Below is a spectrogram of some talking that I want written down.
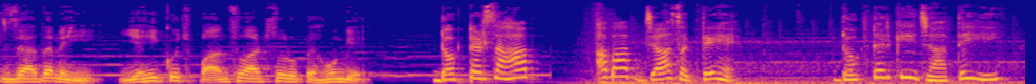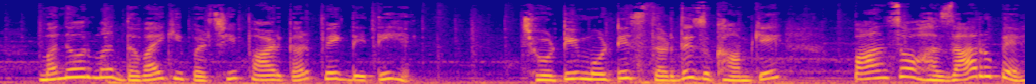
ज़्यादा नहीं यही कुछ 500-800 रुपए होंगे। डॉक्टर साहब अब आप जा सकते हैं। डॉक्टर के जाते ही मनोरमा दवाई की पर्ची फाड़ कर फेंक देती है। छोटी मोटी सर्दी जुकाम के 500 हज़ार रूपए।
